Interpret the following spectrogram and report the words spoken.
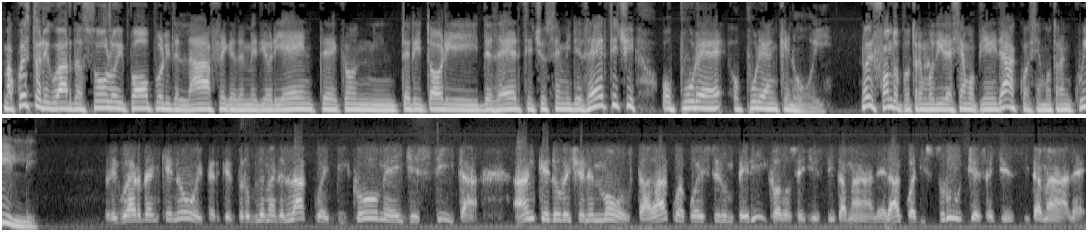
Ma questo riguarda solo i popoli dell'Africa, del Medio Oriente, con territori desertici o semidesertici, oppure, oppure anche noi? Noi in fondo potremmo dire siamo pieni d'acqua, siamo tranquilli riguarda anche noi perché il problema dell'acqua è di come è gestita, anche dove ce n'è molta, l'acqua può essere un pericolo se gestita male, l'acqua distrugge se gestita male,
